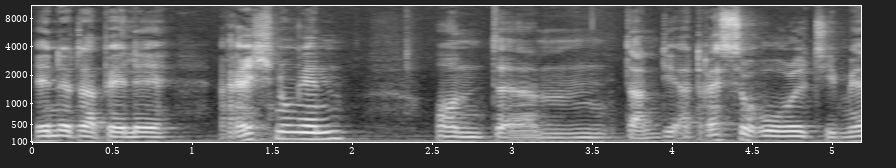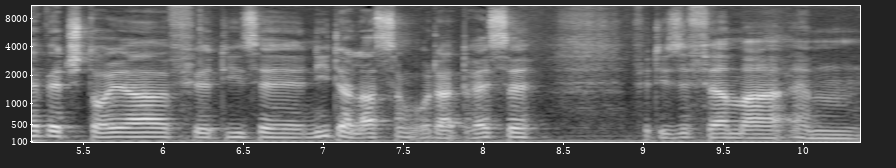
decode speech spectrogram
in der Tabelle Rechnungen und ähm, dann die Adresse holt, die Mehrwertsteuer für diese Niederlassung oder Adresse für diese Firma, ähm,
